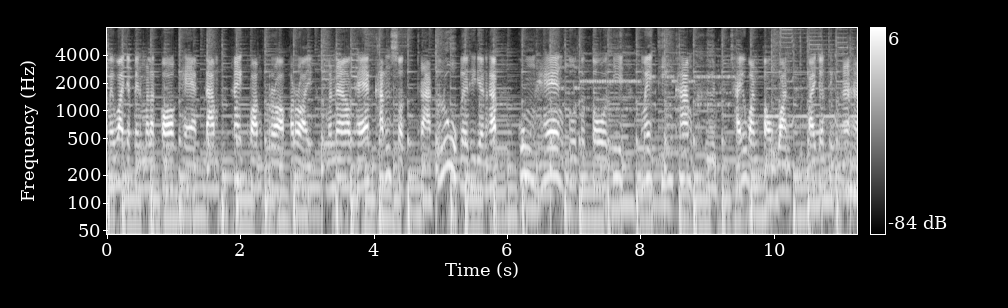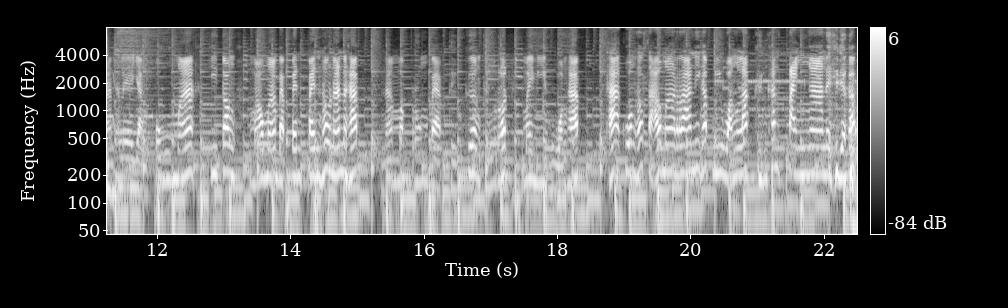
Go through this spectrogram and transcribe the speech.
ไม่ว่าจะเป็นมะละกอแขกดำให้ความกรอบอร่อยมะนาวแท้คั้นสดจากลูกเลยทีเดียวนะครับกุ้งแห้งตัวโตๆที่ไม่ทิ้งข้ามคืน ใช้วันต่อวัน ไปจนถึงอาหารทะเลอย่างปูม้าที่ต้องเมามาแบบเป็นๆเท่านั้นนะครับนำมาปรุงแบบถึงเครื่องถึงรสไม่มีห่วงครับ ถ้าควงสาวๆมาร้านนี้ครับ มีหวังรักถึงขั้นแต่งงานเลยทีเดียวครับ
